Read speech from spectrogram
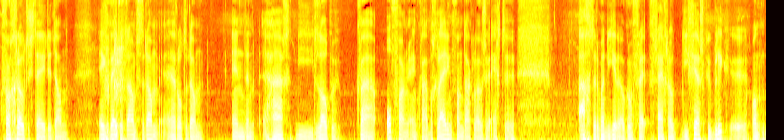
van grote steden dan. Ik weet dat Amsterdam en Rotterdam en Den Haag... die lopen qua opvang en qua begeleiding van daklozen echt achter. Maar die hebben ook een vrij, vrij groot divers publiek. eh, want, nou,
